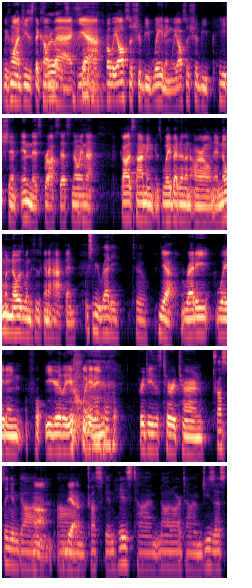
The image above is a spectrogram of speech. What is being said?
we want Jesus to come Thrilled. back. Yeah, but we also should be waiting. We also should be patient in this process, knowing that God's timing is way better than our own, and no one knows when this is going to happen. We should be ready too. Yeah, ready, waiting, for, eagerly waiting for Jesus to return. Trusting in God. Um, um, yeah. Trusting in His time, not our time. Jesus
